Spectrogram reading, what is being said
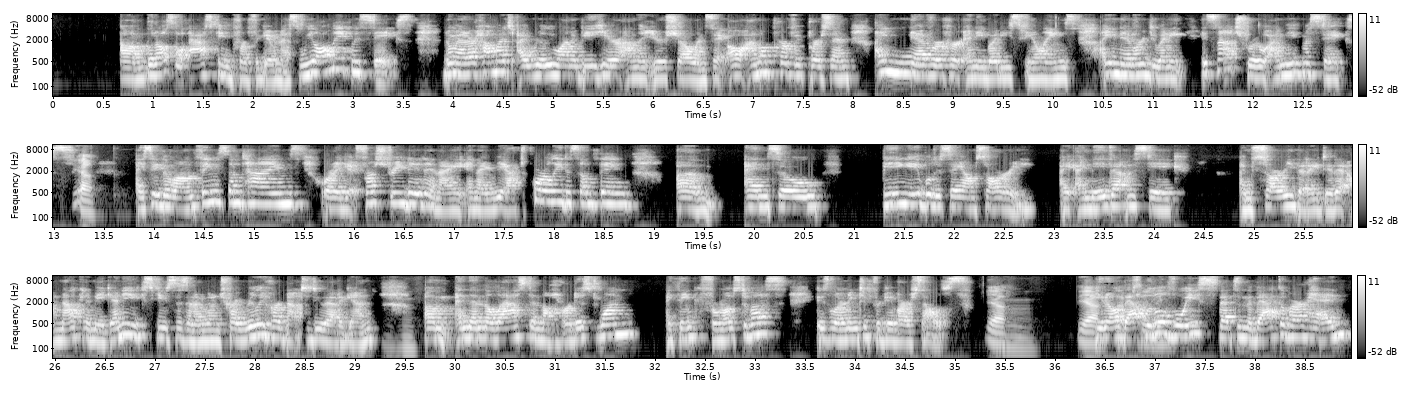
um, but also asking for forgiveness. We all make mistakes. No matter how much i really want to be here on the, your show and say oh i'm a perfect person. I never hurt anybody's feelings. I never do any it's not true. I make mistakes. Yeah. I say the wrong thing sometimes, or I get frustrated and I and I react poorly to something. Um, and so, being able to say I'm sorry, I, I made that mistake. I'm sorry that I did it. I'm not going to make any excuses, and I'm going to try really hard not to do that again. Um, and then the last and the hardest one, I think, for most of us, is learning to forgive ourselves yeah Mm. yeah you know that little voice that's in the back of our head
